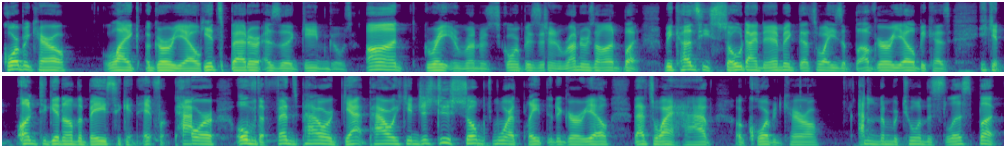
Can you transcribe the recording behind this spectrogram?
Corbin Carroll, like a Gurriel gets better as the game goes on. Great in runners scoring position, runners on, but because he's so dynamic, that's why he's above Gurriel because he can bunt to get on the base, he can hit for power, over the fence power, gap power. He can just do so much more at plate than a Gurriel. That's why I have a Corbin Carroll at number two on this list, but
